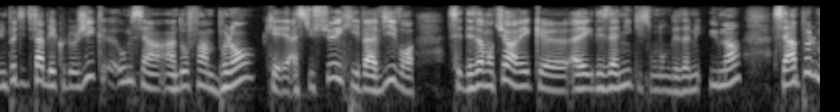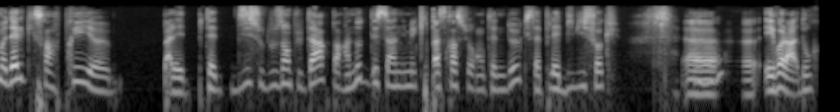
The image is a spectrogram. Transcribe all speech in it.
une petite fable écologique. Oum c'est un, un dauphin blanc qui est astucieux et qui va vivre c'est des aventures avec euh, avec des amis qui sont donc des amis humains. C'est un peu le modèle qui sera repris peut-être 10 ou 12 ans plus tard par un autre dessin animé qui passera sur Antenne 2 qui s'appelait Bibi Phoque. Euh, Mhm. euh, et voilà, donc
